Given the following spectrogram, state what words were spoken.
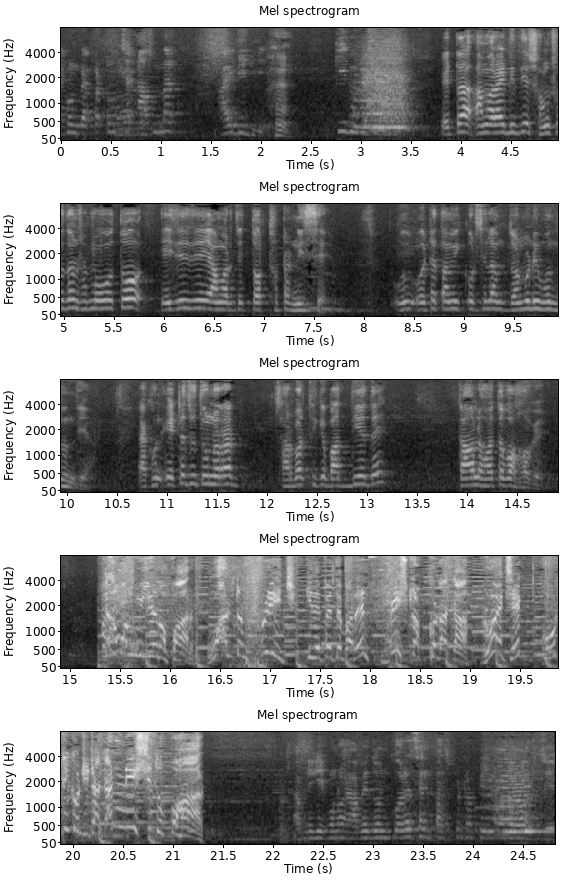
এখন ব্যাপারটা হচ্ছে আপনার আইডি দিয়ে। হ্যাঁ। কীভাবে এটা আমার আইডি দিয়ে সংশোধন সম্ভবত এই যে যে আমার যে তথ্যটা নিচ্ছে ওই- ওইটা তো আমি করছিলাম জন্ম নিবন্ধন দিয়া। এখন এটা যদি ওনারা সার্ভার থেকে বাদ দিয়ে দেয় তাহলে হয়তো বা হবে। Double million offer Walton fridge কিনে পেতে পারেন বিশ লক্ষ টাকা। রয়েছে কোটি কোটি টাকার নিশ্চিত উপহার। আপনি কি কোনো আবেদন করেছেন পাসপোর্ট অফিস যে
